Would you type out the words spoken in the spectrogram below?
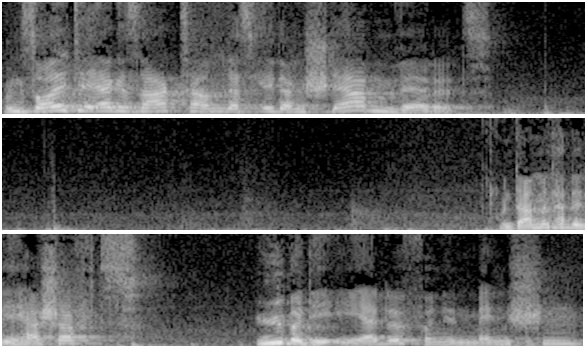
Und sollte er gesagt haben, dass ihr dann sterben werdet. Und damit hat er die Herrschaft über die Erde von den Menschen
